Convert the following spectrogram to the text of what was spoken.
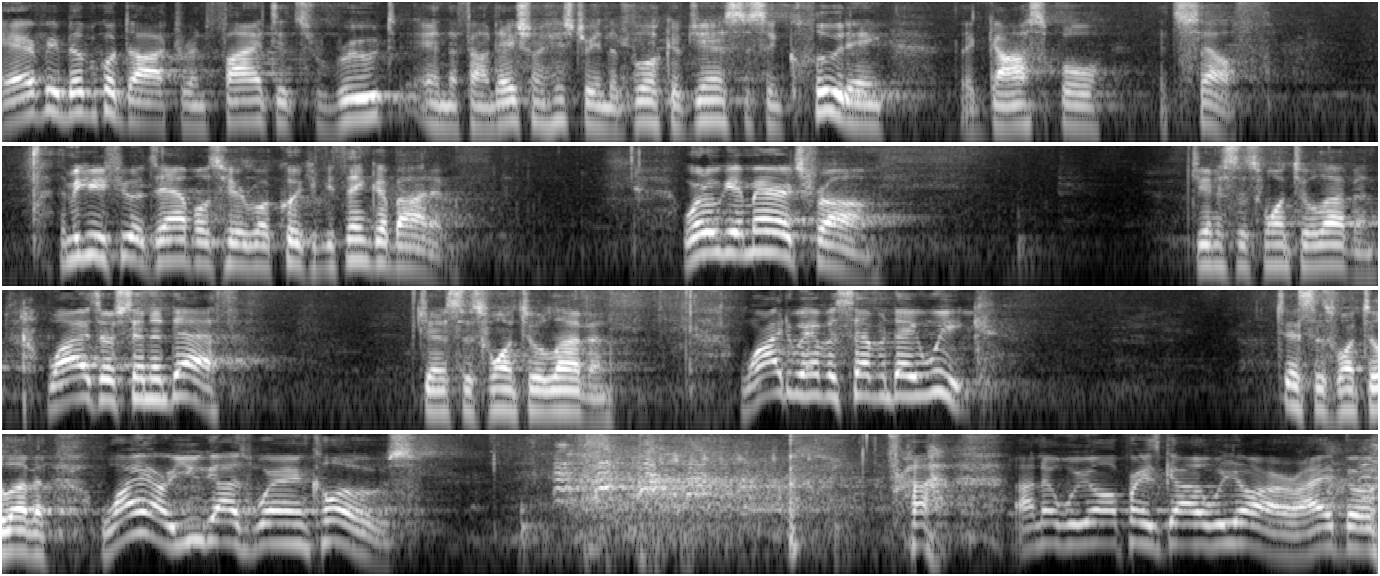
Every biblical doctrine finds its root in the foundational history in the book of Genesis, including the gospel itself. Let me give you a few examples here, real quick, if you think about it. Where do we get marriage from? Genesis 1 to 11. Why is there sin and death? Genesis 1 to 11. Why do we have a seven day week? Genesis 1 to 11. Why are you guys wearing clothes? I know we all praise God we are, right? But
